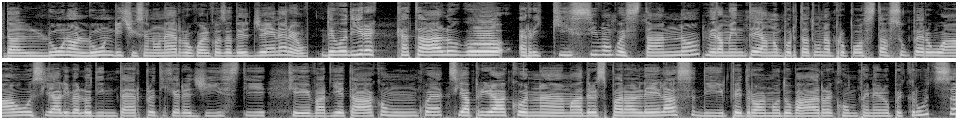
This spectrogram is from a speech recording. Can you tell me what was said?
dall'1 all'11 se non erro qualcosa del genere. Devo dire catalogo ricchissimo quest'anno, veramente hanno portato una proposta super wow sia a livello di interpreti che registi che varietà comunque. Si aprirà con Madres Parallelas di Pedro Almodovar con Penelope Cruz,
